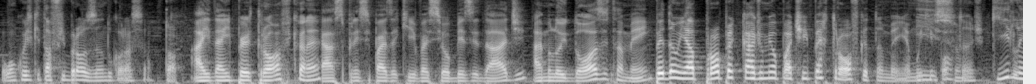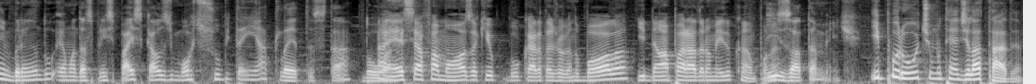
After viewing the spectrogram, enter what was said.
alguma coisa que está fibrosando o coração. Top. Aí da hipertrófica, né? As principais aqui vai ser obesidade, amiloidose também. Pedrão, e a própria cardiomiopatia hipertrófica também é muito Isso. importante. Que, lembrando, é uma das principais causas de morte súbita em atletas, tá? Boa. Ah, essa é a famosa que o, o cara tá jogando bola e dá uma parada no meio do campo, né? Exatamente. E por último tem a dilatada.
